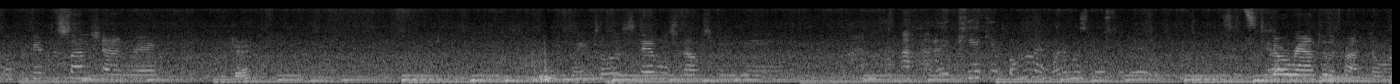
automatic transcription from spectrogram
Don't forget the sunshine, Rick. Okay. Wait till the stable stops moving. I can't get by. What am I supposed to do? Sit still? Go around to the front door.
